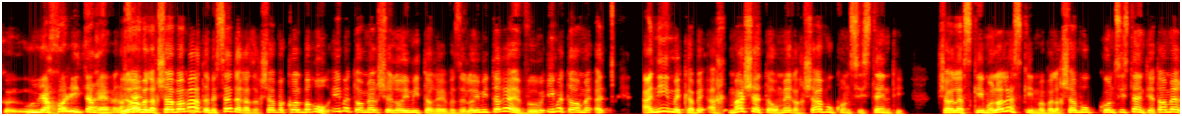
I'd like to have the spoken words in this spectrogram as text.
הוא יכול להתערב. לא. אבל עכשיו אמרת, בסדר, אז עכשיו הכל ברור. אם אתה אומר שאלוהים יתערב, אז אלוהים יתערב. ואם אתה אומר, אני מקבל, מה שאתה אומר עכשיו הוא קונסיסטנטי. אפשר להסכים או לא להסכים, אבל עכשיו הוא קונסיסטנטי. אתה אומר,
